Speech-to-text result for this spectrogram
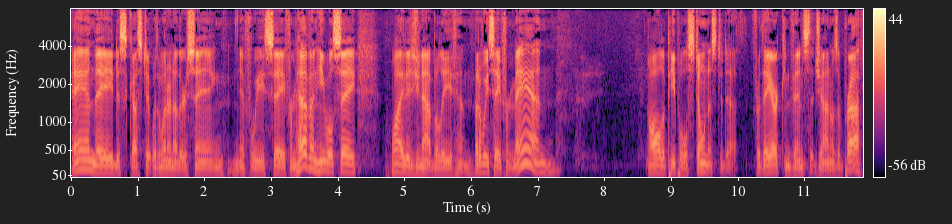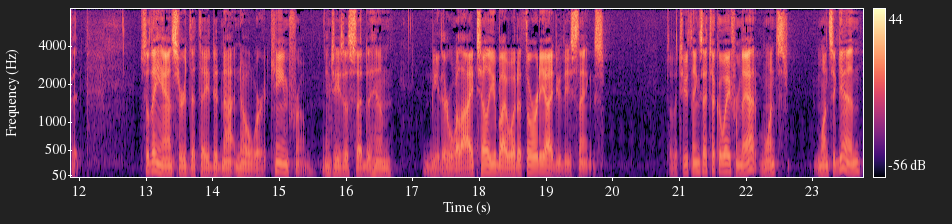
And they discussed it with one another, saying, If we say from heaven, he will say, Why did you not believe him? But if we say from man, all the people will stone us to death, for they are convinced that John was a prophet. So they answered that they did not know where it came from. And Jesus said to him, Neither will I tell you by what authority I do these things. So the two things I took away from that, once once again,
